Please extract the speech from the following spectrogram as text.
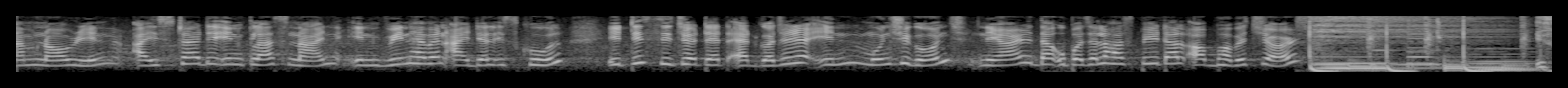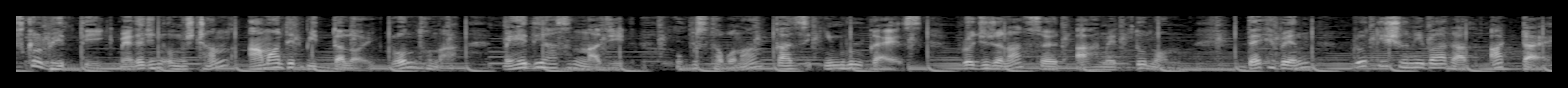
I'm Naurin. I study in class 9 in Greenhaven Ideal School. It is situated at Gojaria in Munshiganj near the Upazala Hospital of Bhavechar. School ভিত্তিক ম্যাগাজিন অনুষ্ঠান আমাদের বিদ্যালয়, গ্রন্থনা, মেহেদি হাসান নাজির, উপস্থাপনা কাজী ইমরুল কায়েস, প্রযোজনা সৈয়দ আহমেদ দুলন দেখবেন প্রতি শনিবার রাত আটটায়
